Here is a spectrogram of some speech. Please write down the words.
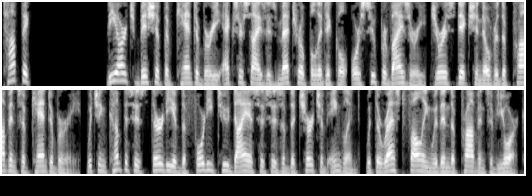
Topic. The Archbishop of Canterbury exercises metropolitical or supervisory jurisdiction over the province of Canterbury, which encompasses 30 of the 42 dioceses of the Church of England, with the rest falling within the province of York.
